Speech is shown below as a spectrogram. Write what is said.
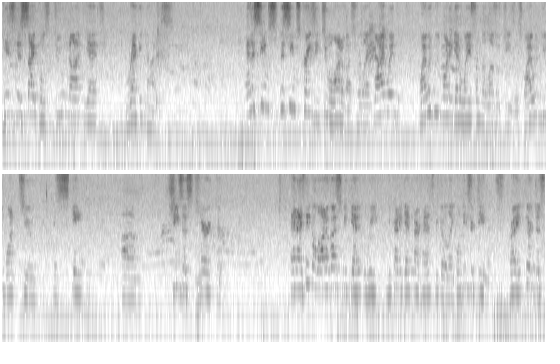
his disciples do not yet recognize. And this seems this seems crazy to a lot of us. We're like, why would why would we want to get away from the love of Jesus? Why would we want to escape um, Jesus' character? And I think a lot of us we get we we kind of get in our heads. We go like, well, these are demons, right? They're just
